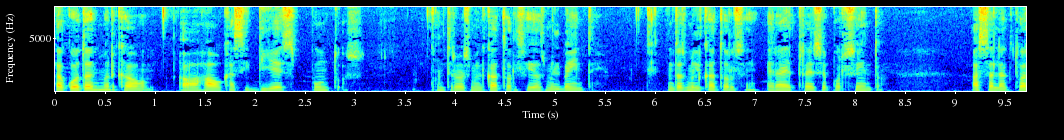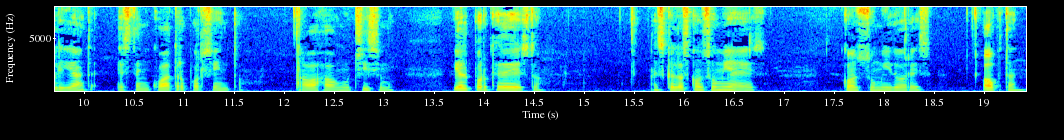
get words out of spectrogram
La cuota del mercado ha bajado casi 10 puntos entre 2014 y 2020. En 2014 era de 13%, hasta la actualidad está en 4%. Ha bajado muchísimo. Y el porqué de esto es que los consumidores, consumidores optan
